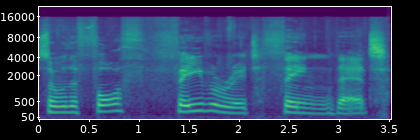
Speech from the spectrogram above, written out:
So the fourth favorite thing that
